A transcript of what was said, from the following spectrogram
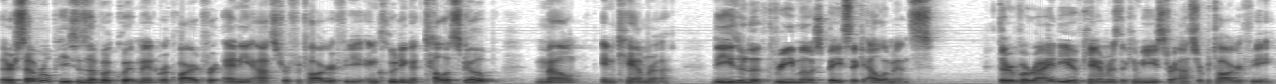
There are several pieces of equipment required for any astrophotography, including a telescope, mount, and camera. These are the three most basic elements. There are a variety of cameras that can be used for astrophotography.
